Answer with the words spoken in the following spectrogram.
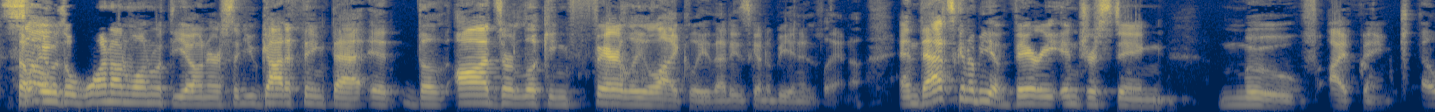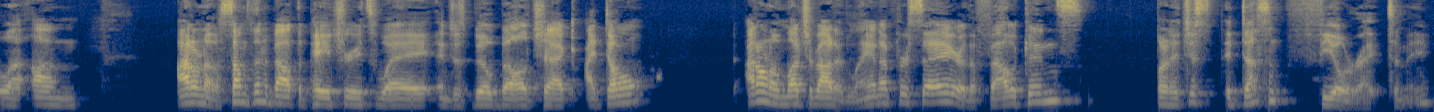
So, so, it was a one-on-one with the owner. So you got to think that it the odds are looking fairly likely that he's going to be in Atlanta. And that's going to be a very interesting move. I think. Um, I don't know something about the Patriots way and just Bill Belichick. I don't. I don't know much about Atlanta per se or the Falcons, but it just it doesn't feel right to me.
